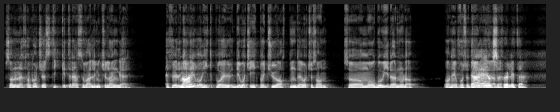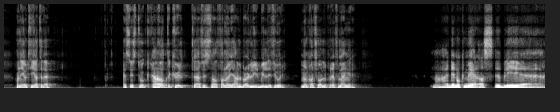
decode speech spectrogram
Så han, nødt, han kan ikke stikke til den så veldig mye lenger. Jeg føler ikke Nei. det var Hitboy Det var ikke Hitboy 2018, det var ikke sånn. Så han må gå videre nå, da. Og han er jo fortsatt Ja, tid til gjøre det. det. Han er jo tida til det. Jeg syns det var han Ja. fant det kult. Jeg synes han fant noe jævlig bra lydbilde i fjor, men han kan ikke holde på det for lenge. Nei, det er noe mer, ass. Det blir eh,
